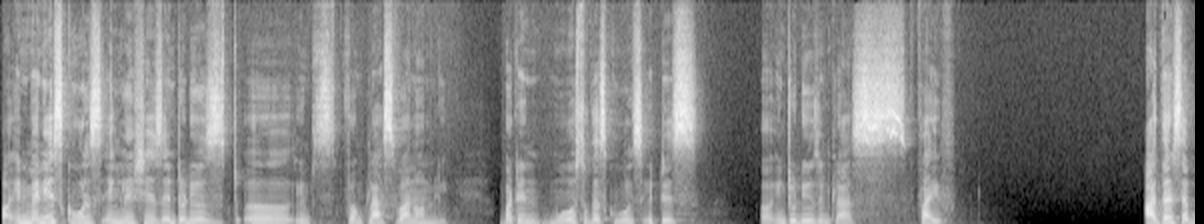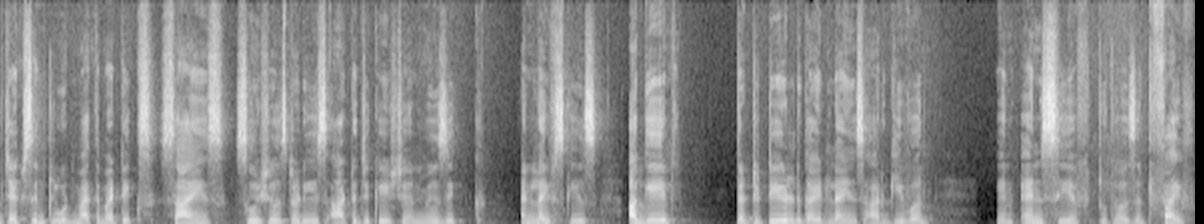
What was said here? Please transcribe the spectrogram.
Uh, in many schools, English is introduced uh, from class 1 only, but in most of the schools, it is uh, introduced in class 5. Other subjects include mathematics, science, social studies, art education, music and life skills. Again, the detailed guidelines are given in NCF 2005.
